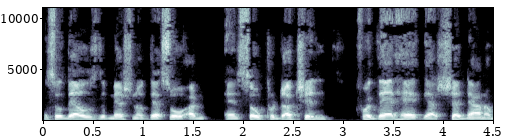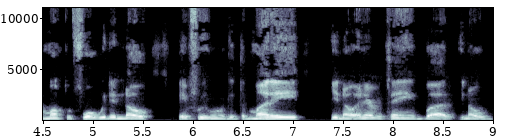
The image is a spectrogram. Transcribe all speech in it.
And so that was the mission of that. So, um, and so production for that had got shut down a month before. We didn't know if we were going to get the money, you know, and everything. But, you know,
